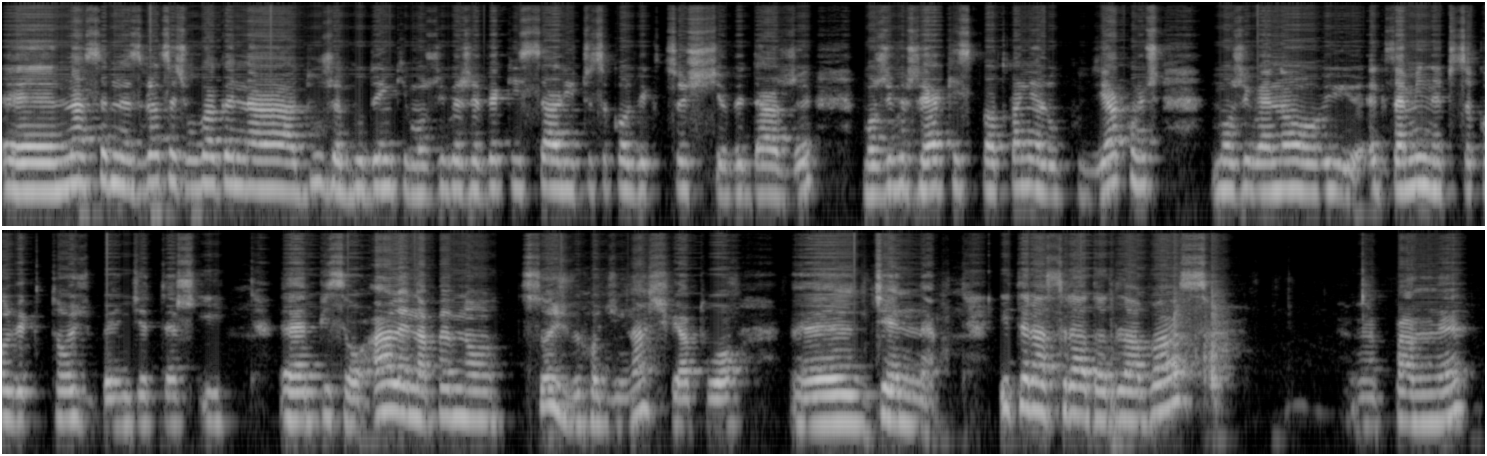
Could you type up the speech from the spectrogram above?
E, Następne zwracać uwagę na duże budynki, możliwe, że w jakiejś sali czy cokolwiek coś się wydarzy, możliwe, że jakieś spotkania lub jakąś możliwe no, egzaminy czy cokolwiek ktoś będzie też i e, pisał, ale na pewno coś wychodzi na światło e, dzienne. I teraz rada dla Was, panny.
